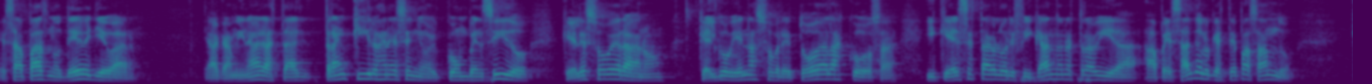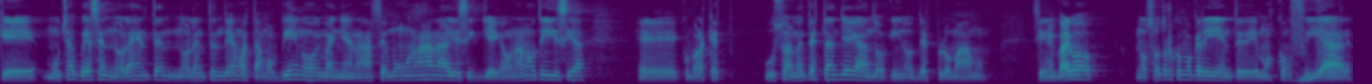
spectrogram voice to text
Esa paz nos debe llevar a caminar, a estar tranquilos en el Señor, convencidos que Él es soberano, que Él gobierna sobre todas las cosas y que Él se está glorificando en nuestra vida a pesar de lo que esté pasando, que muchas veces no le, no entendemos, estamos bien hoy, mañana hacemos unos análisis, llega una noticia eh, como las que usualmente están llegando y nos desplomamos. Sin embargo, nosotros como creyentes debemos confiar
